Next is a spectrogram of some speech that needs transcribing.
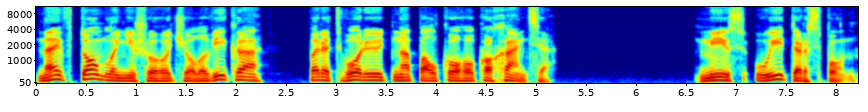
найвтомленішого чоловіка перетворюють на палкого коханця. Міс Уітерспун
